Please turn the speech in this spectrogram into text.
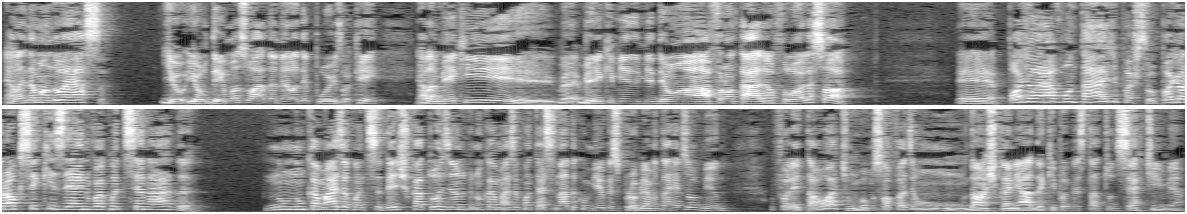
Ela ainda mandou essa. E eu, eu dei uma zoada nela depois, ok? ela meio que meio que me, me deu uma afrontada. Ela falou: Olha só, é, pode orar à vontade, pastor, pode orar o que você quiser e não vai acontecer nada. Nunca mais aconteceu, desde os 14 anos que nunca mais acontece nada comigo, esse problema está resolvido. Eu falei, tá ótimo, vamos só fazer um. dar uma escaneada aqui para ver se tá tudo certinho mesmo.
